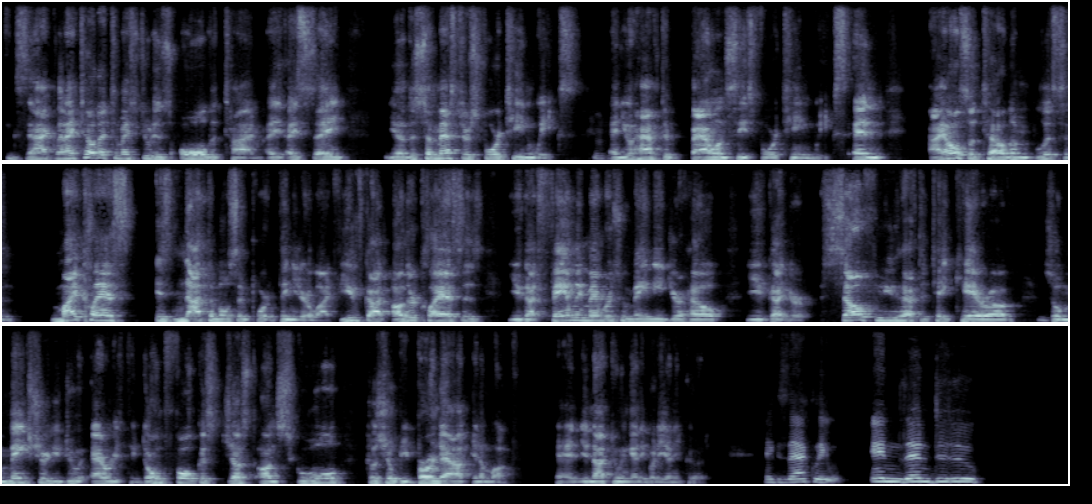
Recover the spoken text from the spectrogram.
Exactly. And I tell that to my students all the time. I, I say, you know, the semester's 14 weeks mm-hmm. and you have to balance these 14 weeks. And I also tell them, listen, my class is not the most important thing in your life. You've got other classes, you've got family members who may need your help, you've got yourself who you have to take care of. So make sure you do everything. Don't focus just on school because you'll be burned out in a month and you're not doing anybody any good. Exactly. And then to do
